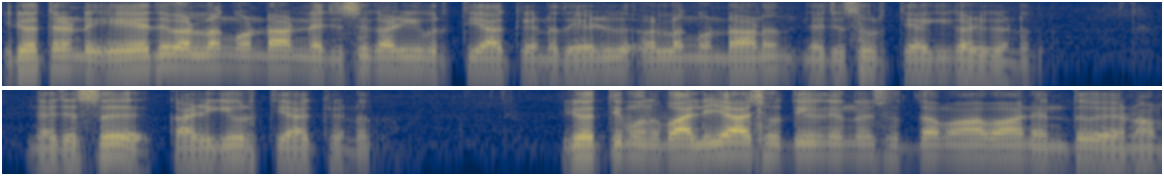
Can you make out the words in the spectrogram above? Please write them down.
ഇരുപത്തിരണ്ട്. ഏത് വെള്ളം കൊണ്ടാണ് നജസ് കഴുകി വൃത്തിയാക്കേണ്ടത്? ഏഴ് വെള്ളം കൊണ്ടാണ് നജസ് വൃത്തിയാക്കി കഴുകേണ്ടത്? നജസ് കഴുകി വൃത്തിയാക്കേണ്ടത്. ഇരുപത്തിമൂന്ന് വലിയ അശുദ്ധിയിൽ നിന്ന് ശുദ്ധമാവാൻ എന്ത് വേണം?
